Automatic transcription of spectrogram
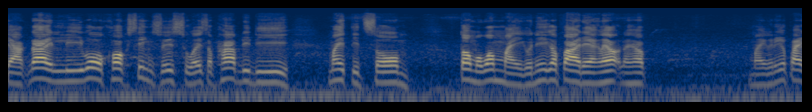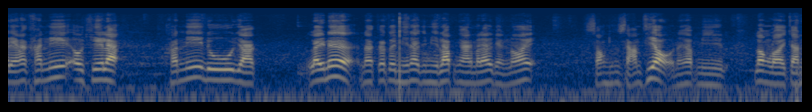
อยากได้รีโวคอกซิ่งสวยๆ สภาพดีๆ ไม่ติดโทม ต้องบอกว่าใหม่กว่านี้ก็ป้ายแดงแล้วนะครับ ใหม่กว่านี้ก็ป้ายแดงแล้วคันนี้โอเคละคันนี้ดูอยากไลเนอร์นะก็จะมีน่าจะมีรับงานมาแล้วอย่างน้อย 2-3 เที่ยวนะครับ มีร่องรอยการ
